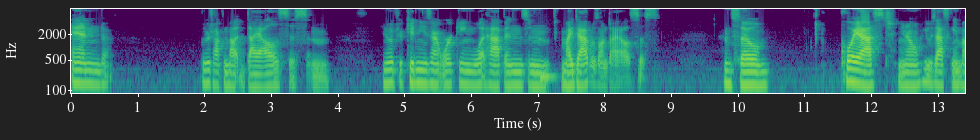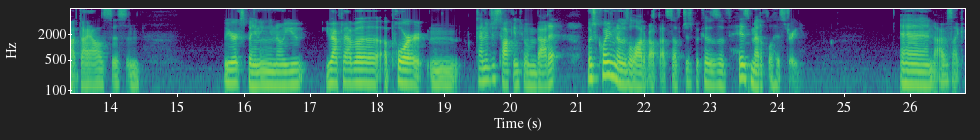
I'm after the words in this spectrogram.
And we were talking about dialysis and, you know, if your kidneys aren't working, what happens? And my dad was on dialysis. And so Coy asked, you know, he was asking about dialysis and we were explaining, you know, you, you have to have a, a port and kind of just talking to him about it, which Coy knows a lot about that stuff just because of his medical history and I was like,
